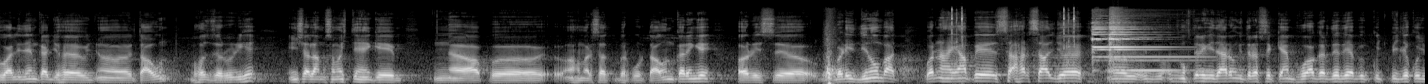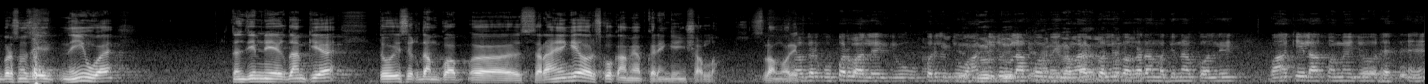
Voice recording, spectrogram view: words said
वालदेन का जो है ताउन बहुत ज़रूरी है। इन हम समझते हैं कि आप हमारे साथ भरपूर ताउन करेंगे और इस बड़ी दिनों बाद, वरना यहाँ पे हर साल जो है मुख्तलिफ़ इदारों की तरफ़ से कैंप हुआ करते थे। अभी कुछ पिछले कुछ बरसों से नहीं हुआ है। तंजीम ने इकदाम किया है। तो इस इकदाम को आप सराहेंगे और इसको कामयाब करेंगे इन अगर ऊपर वाले जो ऊपर जो वहाँ के जो इलाकों में नवाज़ कॉलोनी वगैरह मदीना कॉलोनी वहाँ के इलाकों में जो रहते हैं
